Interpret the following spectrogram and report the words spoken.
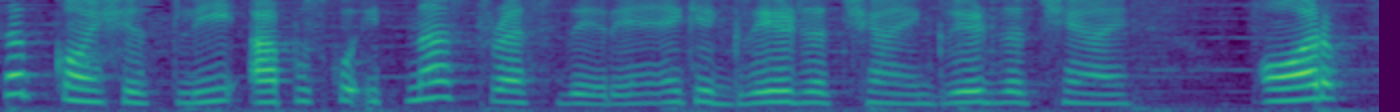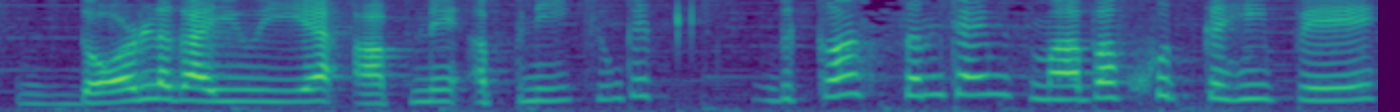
सबकॉन्शियसली आप उसको इतना स्ट्रेस दे रहे हैं कि ग्रेड्स अच्छे आए ग्रेड्स अच्छे आए और दौड़ लगाई हुई है आपने अपनी क्योंकि बिकॉज़ समटाइम्स माँ बाप खुद कहीं पे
